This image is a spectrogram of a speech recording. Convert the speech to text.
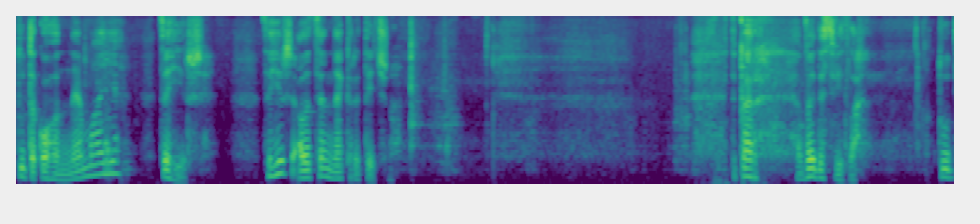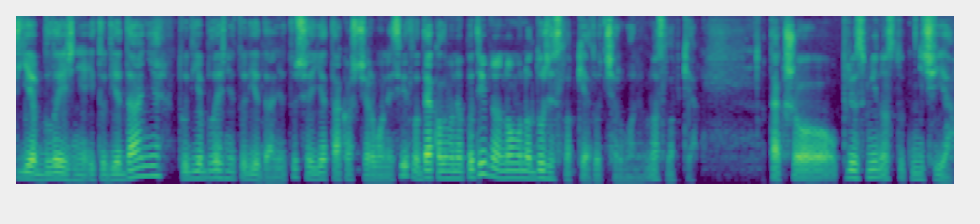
Тут такого немає, це гірше. Це гірше, але це не критично. Тепер види світла. Тут є ближнє і тут є дальнє, тут є ближнє, тут є дальнє. Тут ще є також червоне світло. Деколи воно потрібно, але воно дуже слабке тут червоне, воно слабке. Так що плюс-мінус тут нічия.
